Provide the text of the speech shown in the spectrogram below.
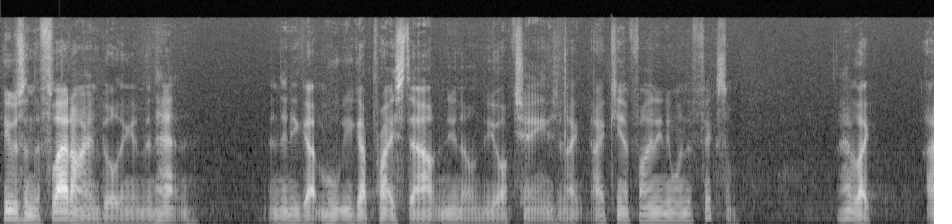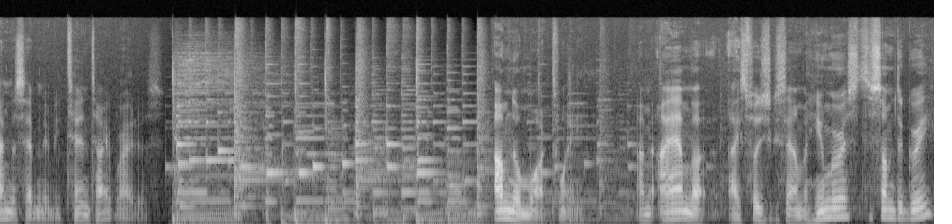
he was in the Flatiron building in Manhattan. And then he got moved, he got priced out, and you know, New York changed, and I, I can't find anyone to fix them. I have like, I must have maybe 10 typewriters. I'm no Mark Twain. I'm, I am a, I suppose you could say I'm a humorist to some degree.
